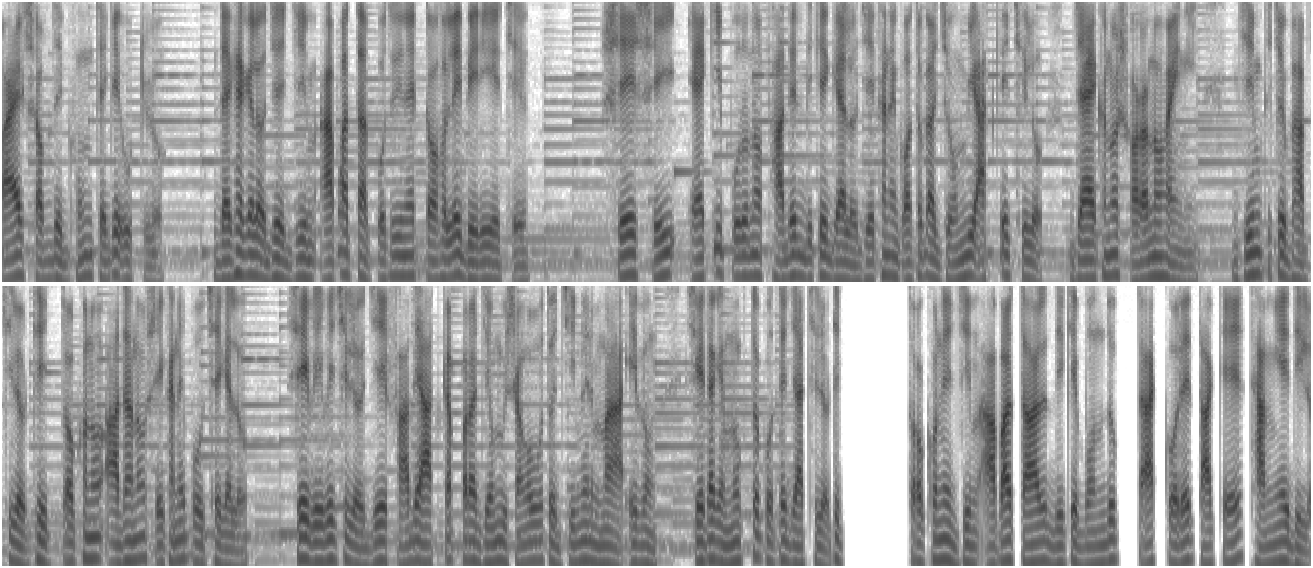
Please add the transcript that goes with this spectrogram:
পায়ের শব্দে ঘুম থেকে উঠল। দেখা গেল যে জিম আবার তার প্রতিদিনের টহলে বেরিয়েছে। সে সেই একই পুরনো ফাঁদের দিকে গেল যেখানে গতকাল জম্বি আটকে ছিল যা এখনও সরানো হয়নি। জিম কিছু ভাবছিল, ঠিক তখনও আধানও সেখানে পৌঁছে গেল। সে ভেবেছিল যে ফাঁদে আটকা পড়া জম্বি সম্ভবত জিমের মা এবং সে তাকে মুক্ত করতে যাচ্ছিল, ঠিক তখনই জিম আবার তার দিকে বন্দুক তাক করে তাকে থামিয়ে দিল।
